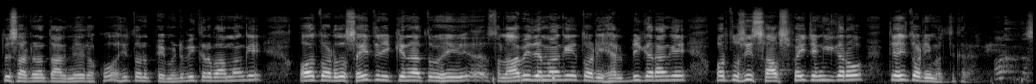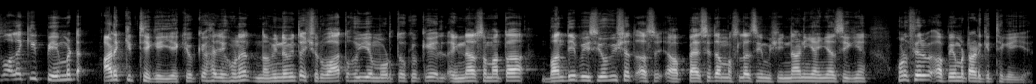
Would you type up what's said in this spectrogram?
ਤੁਸੀਂ ਸਾਡੇ ਨਾਲ ਤਾਲਮੇਲ ਰੱਖੋ ਅਸੀਂ ਤੁਹਾਨੂੰ ਪੇਮੈਂਟ ਵੀ ਕਰਵਾਵਾਂਗੇ ਔਰ ਤੁਹਾਡੇ ਤੋਂ ਸਹੀ ਤਰੀਕੇ ਨਾਲ ਤੁਸੀਂ ਸਲਾਹ ਵੀ ਦੇਵਾਂਗੇ ਤੁਹਾਡੀ ਹੈਲਪ ਵੀ ਕਰਾਂਗੇ ਔਰ ਤੁਸੀਂ ਸਾਫ਼ ਸਫ਼ਾਈ ਚੰਗੀ ਕਰੋ ਤੇ ਅਸੀਂ ਤੁਹਾਡੀ ਮਦਦ ਕਰਾਂਗੇ। ਹੁਣ ਸਵਾਲ ਹੈ ਕਿ ਪੇਮੈਂਟ ਅੜ ਕਿੱਥੇ ਗਈ ਹੈ? ਕਿਉਂਕਿ ਹਜੇ ਹੁਣ ਨਵੀਂ ਨਵੀਂ ਤਾਂ ਸ਼ੁਰੂਆਤ ਹੋਈ ਹੈ ਮੁੜ ਤੋਂ ਕਿਉਂਕਿ ਇੰਨਾ ਸਮਾਂ ਤਾਂ ਬੰਦ ਹੀ ਪਈ ਸੀ ਉਹ ਵੀ ਪੈਸੇ ਦਾ ਮਸਲਾ ਸੀ ਮਸ਼ੀਨਾਂ ਨਹੀਂ ਆਈਆਂ ਸੀਗੀਆਂ ਹੁਣ ਫਿਰ ਪੇਮੈਂਟ ਅੜ ਕਿੱਥੇ ਗਈ ਹੈ?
